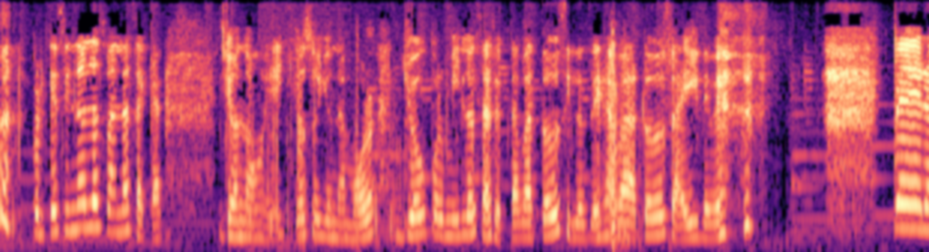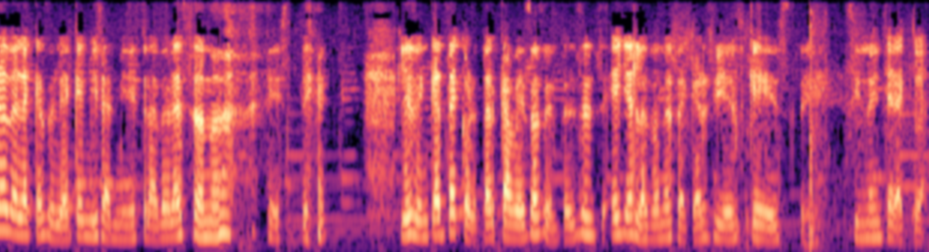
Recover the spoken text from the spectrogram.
porque si no los van a sacar. Yo no, ¿eh? yo soy un amor. Yo por mí los aceptaba a todos y los dejaba a todos ahí de ver. Pero de la casualidad que mis administradoras son, este, les encanta cortar cabezas, entonces ellas las van a sacar si es que, este, si no interactúan.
